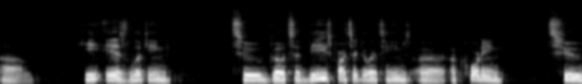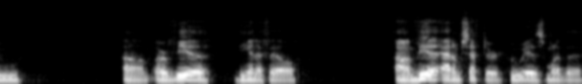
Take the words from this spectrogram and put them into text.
Um, he is looking to go to these particular teams uh, according to um, or via the NFL, um, via Adam Schefter, who is one of the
